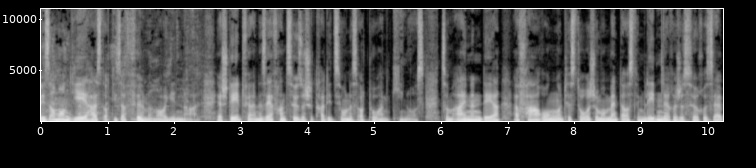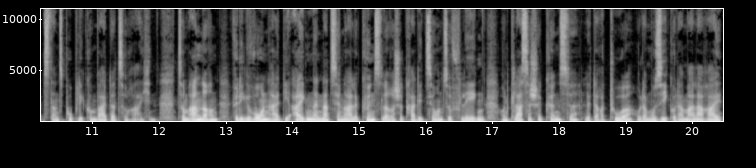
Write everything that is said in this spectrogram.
Les Amandiers heißt auch dieser Film im Original. Er steht für eine sehr französische Tradition des Autorenkinos. Zum einen der, Erfahrungen und historische Momente aus dem Leben der Regisseure selbst ans Publikum weiterzureichen. Zum anderen für die Gewohnheit, die eigene nationale künstlerische Tradition zu pflegen und klassische Künste, Literatur oder Musik oder Malerei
